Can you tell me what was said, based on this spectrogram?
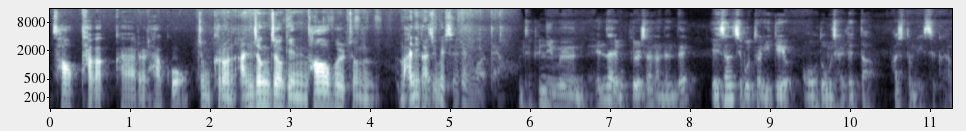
사업 다각화를 하고 좀 그런 안정적인 사업을 좀 많이 가지고 있어야 되는 것 같아요. 대표님은 옛날에 목표를 세워놨는데 예상치 못하게 이게 어, 너무 잘 됐다 하셨던 게 있을까요?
